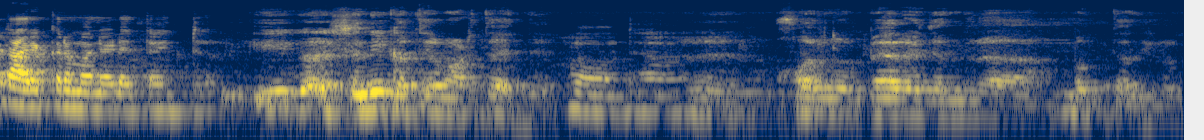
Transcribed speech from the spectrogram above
ಕಾರ್ಯಕ್ರಮ ನಡೀತಾ ಇತ್ತು? ಈಗ ಶನಿ ಕಥೆ ಮಾಡ್ತಾ ಇದ್ದೆ. ಹೌದಾ? ಹೊರಗೆ ಬೇರೆ ಜನರ ಭಕ್ತಾದಿಗಳು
